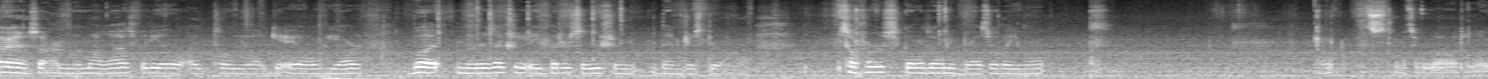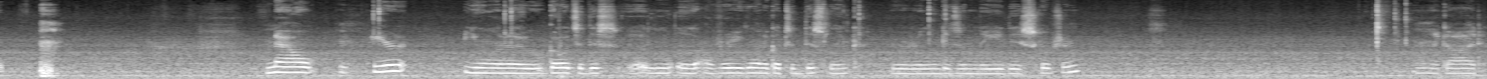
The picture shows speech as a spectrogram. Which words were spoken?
Okay, so in my last video, I told you how to get ALVR, but there is actually a better solution than just doing that. So first, go into any browser that you want. Oh, it's gonna take a while to load. now, here, you want to go to this, uh, uh, you want to go to this link, the link is in the description. Oh my god.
